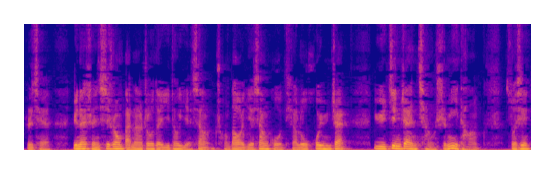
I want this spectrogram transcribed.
日前，云南省西双版纳州的一头野象闯到野象谷铁路货运站，欲进站抢食蜜糖。所幸，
